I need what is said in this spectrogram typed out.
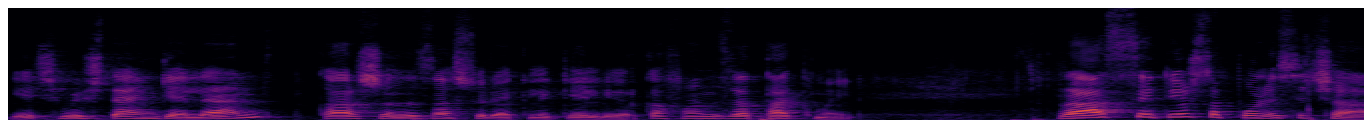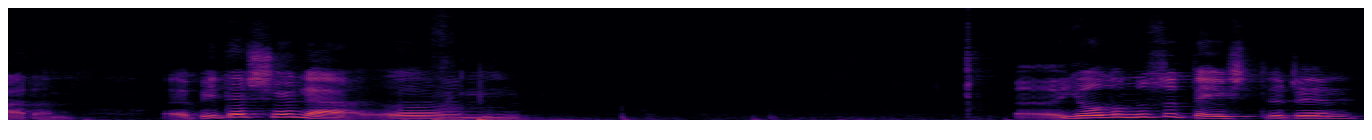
Geçmişten gelen karşınıza sürekli geliyor. Kafanıza takmayın. Rahatsız ediyorsa polisi çağırın. E, Bir de şöyle ım, e, yolunuzu değiştirin.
